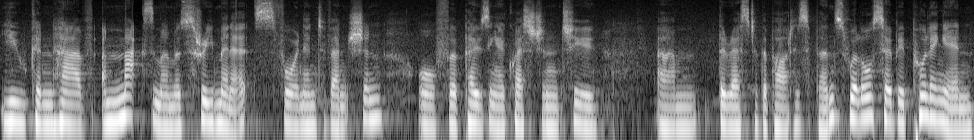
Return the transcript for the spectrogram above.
you can have a maximum of three minutes for an intervention or for posing a question to um, the rest of the participants. We'll also be pulling in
